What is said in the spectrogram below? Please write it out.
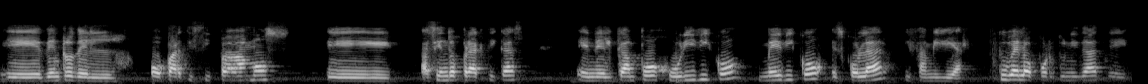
eh, dentro del, o participábamos eh, haciendo prácticas en el campo jurídico, médico, escolar y familiar. Tuve la oportunidad de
